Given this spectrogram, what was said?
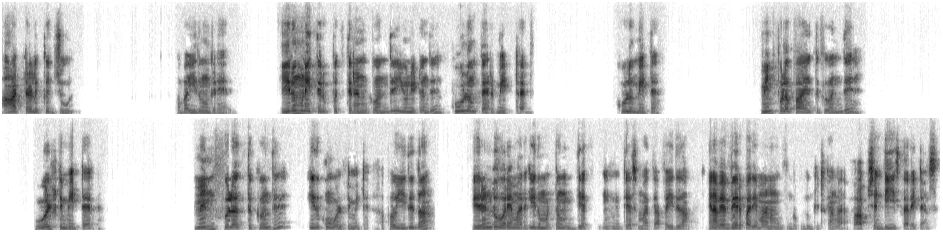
ஆற்றலுக்கு ஜூல். அப்போ இதுவும் கிடையாது. இருமுனை திருப்பத்திறனுக்கு வந்து யூனிட் வந்து coulomb per metre coulomb metre. மின்புல பாயத்துக்கு வந்து வோல்ட் மீட்டர் மின்புலத்துக்கு வந்து இதுக்கும் வோல்ட் மீட்டர் அப்போ இதுதான் இது ரெண்டும் ஒரே மாதிரி இருக்கு. இது மட்டும் வித்தியாசமா இருக்கு. அப்ப இதுதான். ஏன்னா வெவ்வேறு பரிமாணம் இருக்காங்க அப்போ option D is the right answer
